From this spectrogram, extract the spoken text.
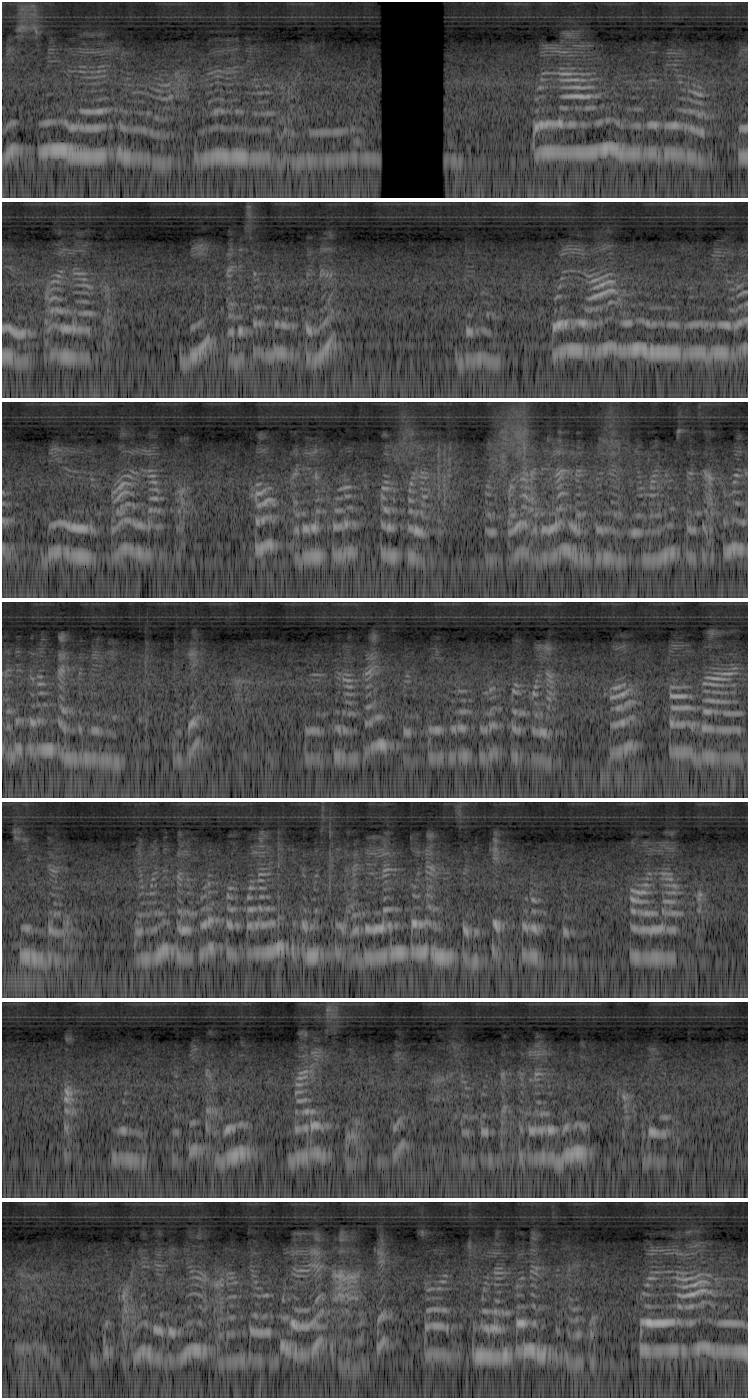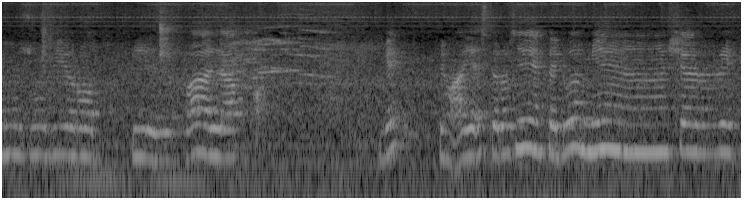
Bismillahirrahmanirrahim. Qul a'udzu birabbil falaq. Bi ada sabdu kena dengung. Qul a'udzu birabbil falaq. Qaf adalah huruf qalqalah. Qalqalah adalah lantunan yang mana Ustazah Akmal ada terangkan benda ni. Okey? kita terangkan seperti huruf-huruf qalqalah. Qaf, ta, ba, jim, dal. Yang mana kalau huruf qalqalah ni kita mesti ada lantunan sedikit huruf tu. Khalaq. Qa bunyi. Tapi tak bunyi baris dia. Okey? Ataupun tak terlalu bunyi qa dia tu. Ha, nanti qa-nya jadinya orang Jawa pula ya. Ha, okey. So cuma lantunan sahaja. Qul a'udzu birabbil falaq. Okay. Tengok ayat seterusnya yang kedua min syarri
